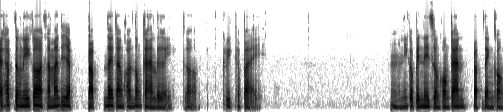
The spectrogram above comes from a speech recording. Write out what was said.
นะครับ ตรงนี้ก็สามารถที่จะปรับได้ตามความต้องการเลย ก็คลิกเข้าไป อันนี้ก็เป็นในส่วนของการปรับแต่งกล่อง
